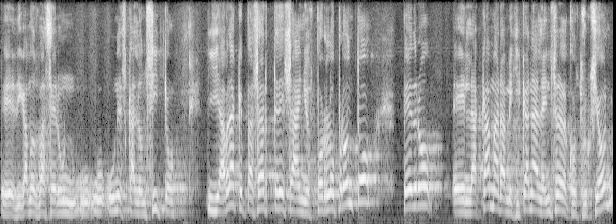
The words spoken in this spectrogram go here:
eh, digamos, va a ser un, escaloncito y habrá que pasar tres años. Por lo pronto, Pedro, en la Cámara Mexicana de la Industria de la Construcción,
